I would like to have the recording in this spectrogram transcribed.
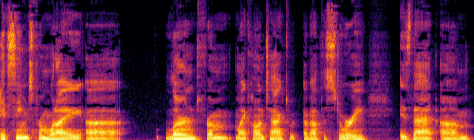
It seems from what I uh, learned from my contact about the story is that um,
